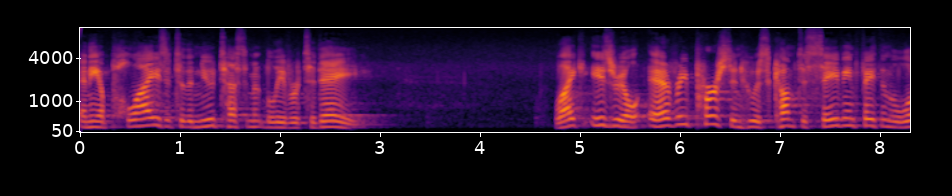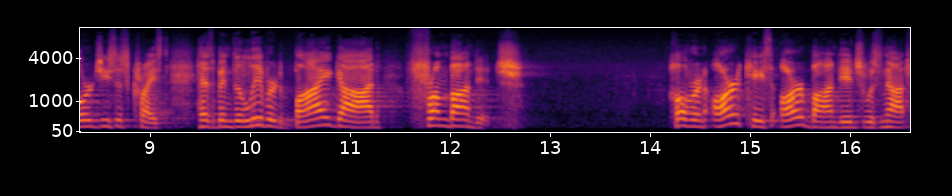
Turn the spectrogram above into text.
and he applies it to the New Testament believer today. Like Israel, every person who has come to saving faith in the Lord Jesus Christ has been delivered by God from bondage. However, in our case, our bondage was not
